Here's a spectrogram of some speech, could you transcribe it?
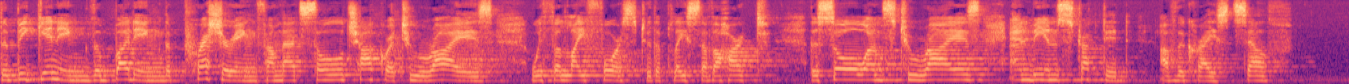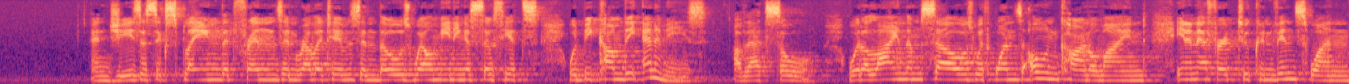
the beginning, the budding, the pressuring from that soul chakra to rise with the life force to the place of the heart. The soul wants to rise and be instructed of the Christ self. And Jesus explained that friends and relatives and those well meaning associates would become the enemies of that soul, would align themselves with one's own carnal mind in an effort to convince one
